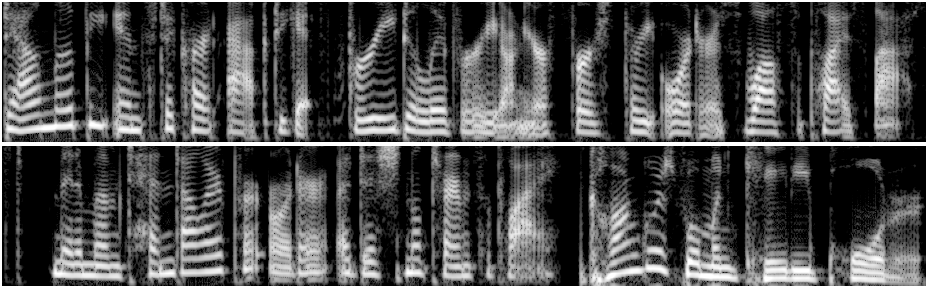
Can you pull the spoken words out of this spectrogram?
Download the Instacart app to get free delivery on your first three orders while supplies last. Minimum $10 per order, additional term supply. Congresswoman Katie Porter,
